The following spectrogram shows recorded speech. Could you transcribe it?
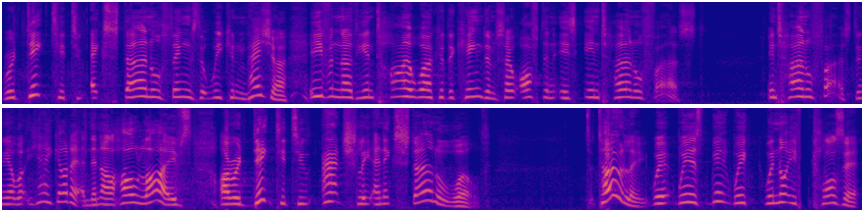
We're addicted to external things that we can measure, even though the entire work of the kingdom so often is internal first. Internal first. And like, yeah, got it. And then our whole lives are addicted to actually an external world. Totally. We're, we're, we're, we're not even closet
